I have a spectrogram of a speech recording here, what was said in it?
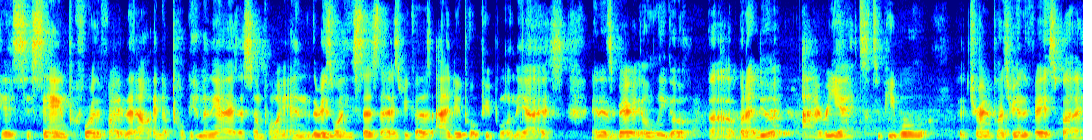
is saying before the fight that I'll end up poking him in the eyes at some point, and the reason why he says that is because I do poke people in the eyes, and it's very illegal, uh, but I do it. I react to people trying to punch me in the face by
